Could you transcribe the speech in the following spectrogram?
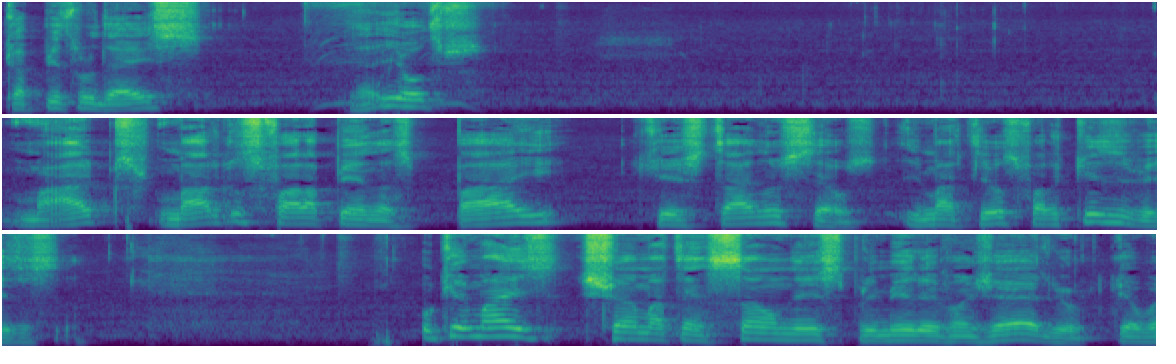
capítulo 10 né, e outros. Marcos, Marcos fala apenas Pai que está nos céus. E Mateus fala 15 vezes. O que mais chama atenção nesse primeiro evangelho, que é o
